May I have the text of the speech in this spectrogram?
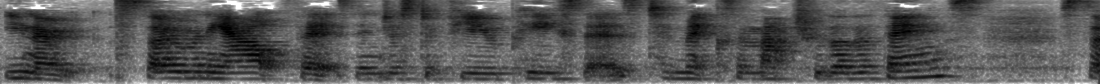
you know, so many outfits in just a few pieces to mix and match with other things. So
